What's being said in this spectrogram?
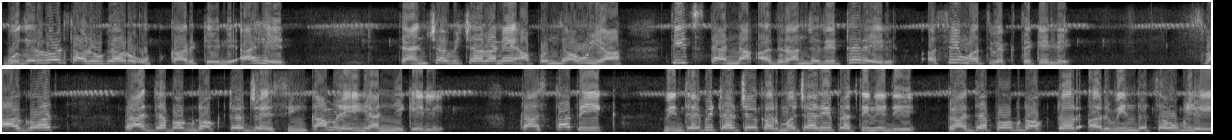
बुदरगड तालुक्यावर उपकार केले आहेत. त्यांच्या विचाराने आपण जाऊया. तीच त्यांना आदरांजली ठरेल असे मत व्यक्त केले. स्वागत प्राध्यापक डॉक्टर जयसिंग कांबळे यांनी केले. प्रास्ताविक विद्यापीठाचे कर्मचारी प्रतिनिधी प्राध्यापक डॉक्टर अरविंद चौगले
